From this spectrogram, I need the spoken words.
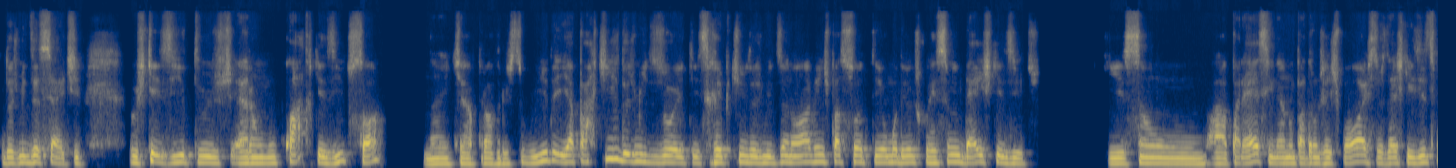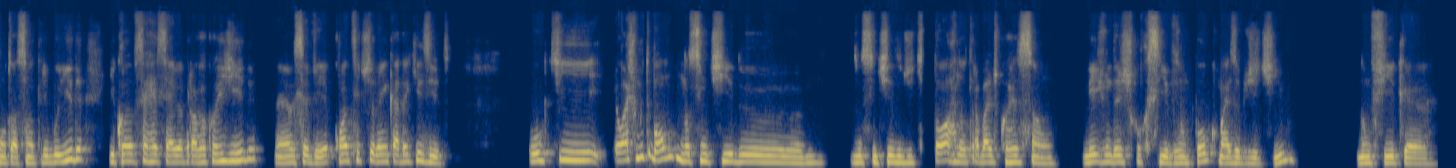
Em 2017, os quesitos eram quatro quesitos só, né, que a prova era distribuída, e a partir de 2018, e se repetiu em 2019, a gente passou a ter o modelo de correção em 10 quesitos, que são aparecem né, no padrão de respostas, 10 quesitos, pontuação atribuída, e quando você recebe a prova corrigida, né, você vê quanto você tirou em cada quesito. O que eu acho muito bom no sentido no sentido de que torna o trabalho de correção, mesmo das discursivas, um pouco mais objetivo. Não fica,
